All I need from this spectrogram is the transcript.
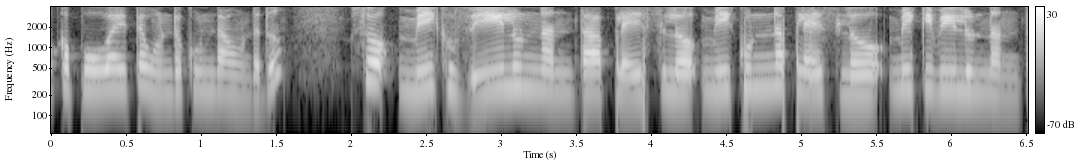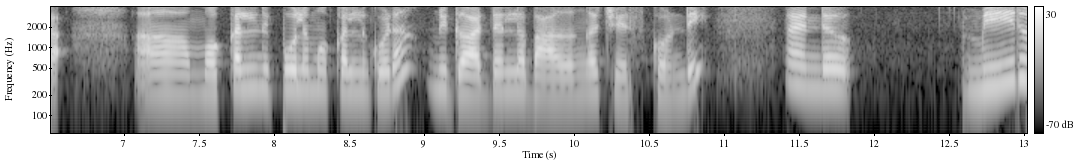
ఒక పువ్వు అయితే ఉండకుండా ఉండదు. సో మీకు వీలున్నంత ప్లేస్లో మీకున్న ప్లేస్లో మీకు వీలున్నంత మొక్కల్ని పూల మొక్కల్ని కూడా మీ గార్డెన్లో భాగంగా చేసుకోండి. అండ్ మీరు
